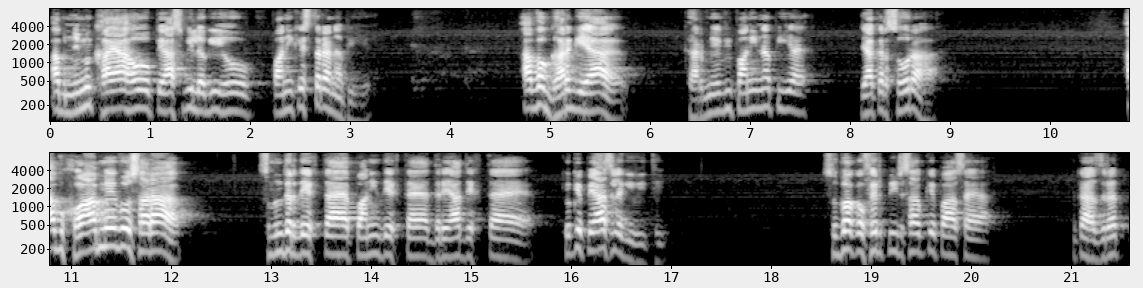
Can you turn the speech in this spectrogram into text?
اب نمک کھایا ہو، پیاس بھی لگی ہو، پانی کس طرح نہ پیے۔ اب وہ گھر گیا، گھر میں بھی پانی نہ پیا ہے جا کر سو رہا۔ اب خواب میں وہ سارا سمندر دیکھتا ہے، پانی دیکھتا ہے، دریا دیکھتا ہے، کیونکہ پیاس لگی ہوئی تھی۔ صبح کو پھر پیر صاحب کے پاس آیا۔ کہا، حضرت،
